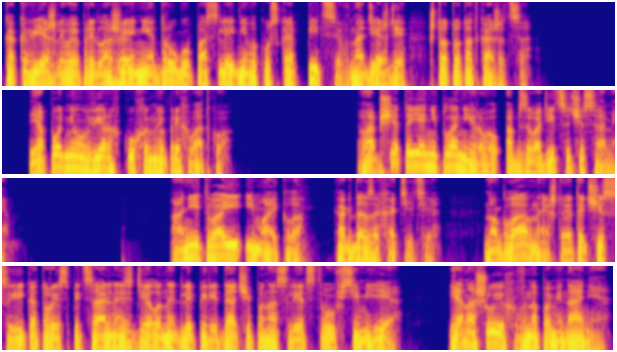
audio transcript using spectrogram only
как вежливое предложение другу последнего куска пиццы в надежде, что тот откажется. Я поднял вверх кухонную прихватку. Вообще-то я не планировал обзаводиться часами. Они твои и Майкла, когда захотите. Но главное, что это часы, которые специально сделаны для передачи по наследству в семье. Я ношу их в напоминание.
